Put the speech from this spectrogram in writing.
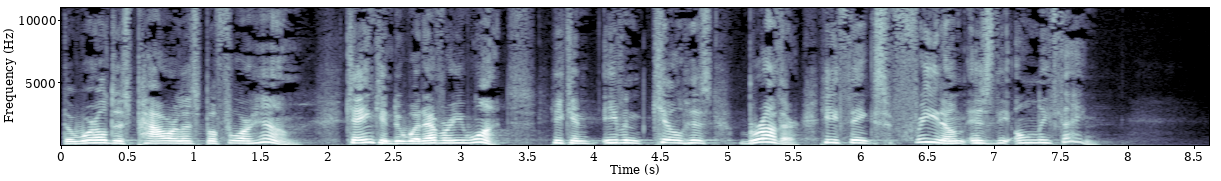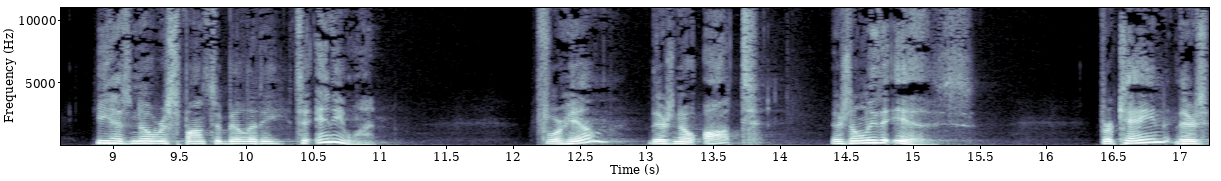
The world is powerless before him. Cain can do whatever he wants. He can even kill his brother. He thinks freedom is the only thing. He has no responsibility to anyone. For him, there's no ought, there's only the is. For Cain, there's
